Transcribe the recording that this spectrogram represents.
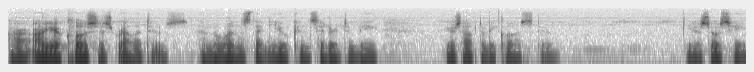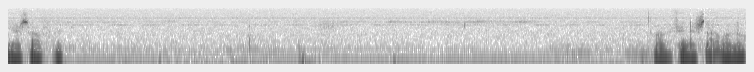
are are your closest relatives and the ones that you consider to be yourself to be close to. You associate yourself with. Oh, I'll finish that one, no?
